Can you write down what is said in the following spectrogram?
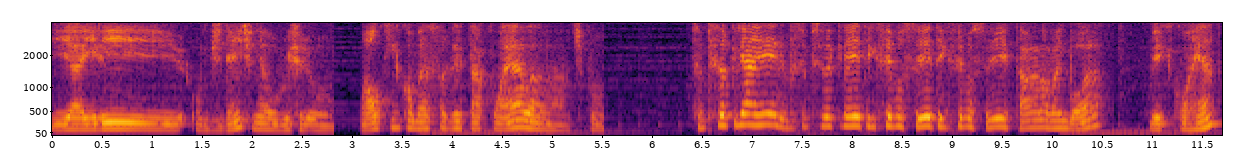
E aí ele, o vidente, né, o Richard, o Malkin começa a gritar com ela, tipo, você precisa criar ele, você precisa criar ele, tem que ser você, tem que ser você e tal. Ela vai embora, meio que correndo.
